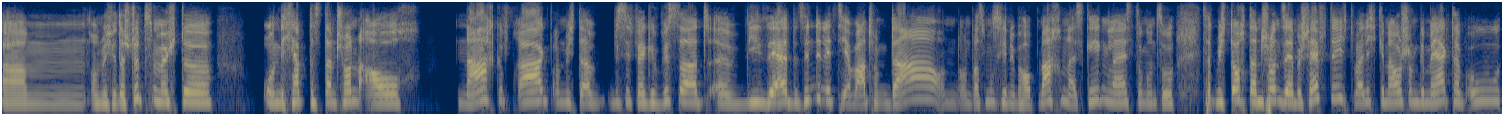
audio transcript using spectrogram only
ähm, und mich unterstützen möchte. Und ich habe das dann schon auch nachgefragt und mich da ein bisschen vergewissert, äh, wie sehr sind denn jetzt die Erwartungen da und, und was muss ich denn überhaupt machen als Gegenleistung und so. Das hat mich doch dann schon sehr beschäftigt, weil ich genau schon gemerkt habe, oh,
